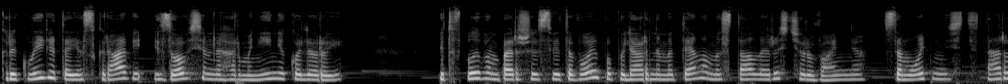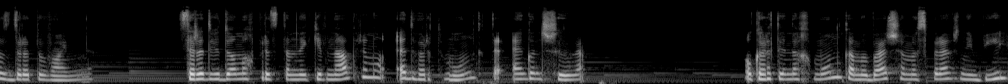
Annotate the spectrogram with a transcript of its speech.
крикливі та яскраві і зовсім негармонійні кольори. Під впливом Першої світової популярними темами стали розчарування, самотність та роздратування. Серед відомих представників напряму Едвард Мунк та Егон Шиле. У картинах Мунка ми бачимо справжній біль,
